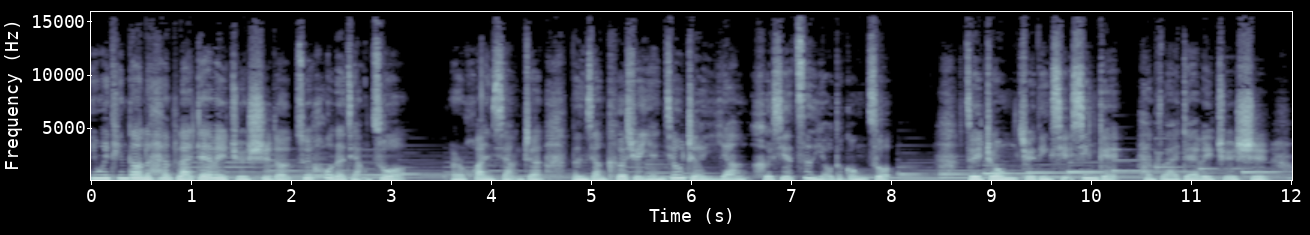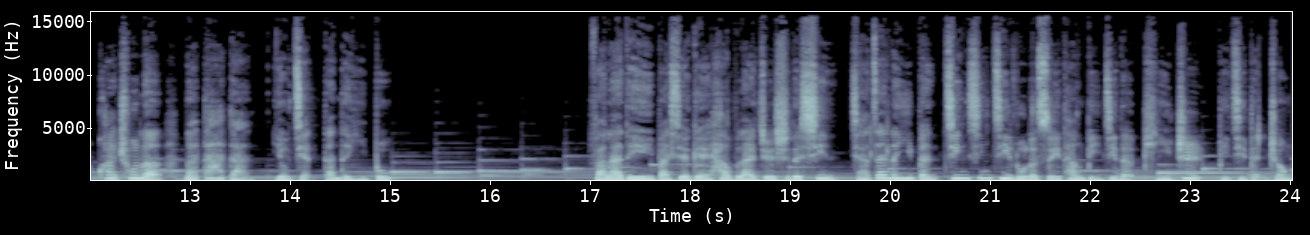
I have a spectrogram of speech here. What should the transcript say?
因为听到了汉弗莱·戴维爵士的最后的讲座，而幻想着能像科学研究者一样和谐自由的工作，最终决定写信给汉弗莱·戴维爵士，跨出了那大胆又简单的一步。法拉第把写给汉弗莱爵士的信夹在了一本精心记录了隋唐笔记的皮质笔记本中，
